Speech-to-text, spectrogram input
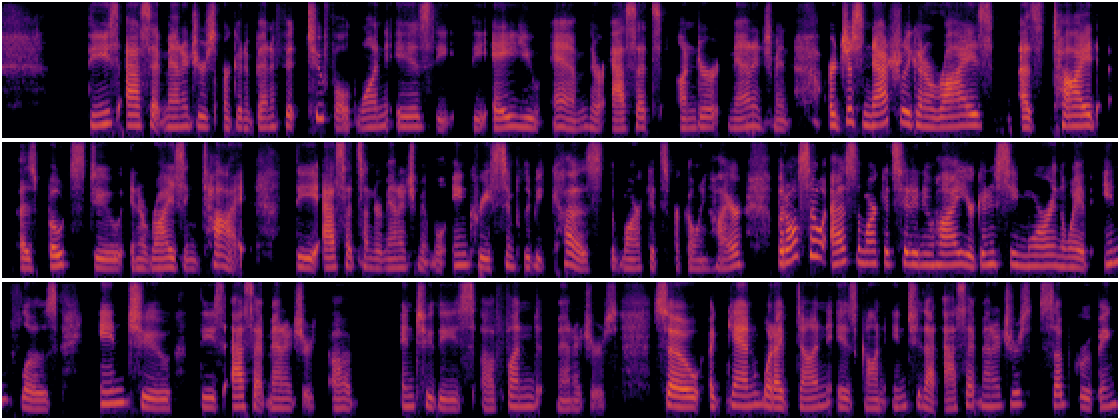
these asset managers are going to benefit twofold. One is the the AUM, their assets under management, are just naturally going to rise as tide as boats do in a rising tide the assets under management will increase simply because the markets are going higher. But also, as the markets hit a new high, you're going to see more in the way of inflows into these asset managers. Uh, into these uh, fund managers. So again, what I've done is gone into that asset managers subgrouping,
